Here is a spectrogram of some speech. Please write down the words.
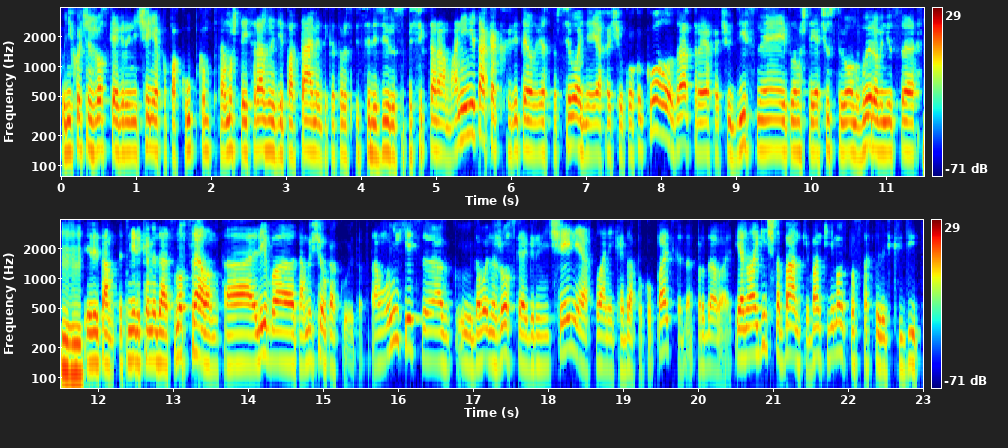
У них очень жесткие ограничения по покупкам, потому что есть разные департаменты, которые специализируются по секторам. Они не так, как retail-инвестор. Сегодня я хочу Coca-Cola, завтра я хочу Disney, потому что я чувствую, он выровняется. Mm-hmm. Или там, это не рекомендация, но в целом. А, либо там еще какую-то. Потому у них есть а, довольно жесткое ограничение в плане, когда покупать, когда продавать. И аналогично банки. Банки не могут просто так выдать кредит.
